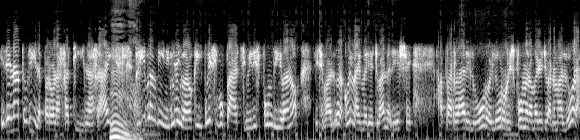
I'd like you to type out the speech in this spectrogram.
Ed è nato lì la parola fatina, sai? Mm. Perché i bambini vedevano che questi pupazzi mi rispondevano diceva allora come mai Maria Giovanna riesce a parlare loro e loro rispondono a Maria Giovanna? Ma allora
